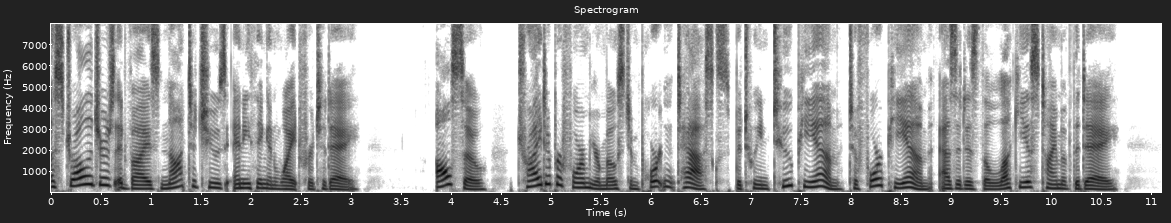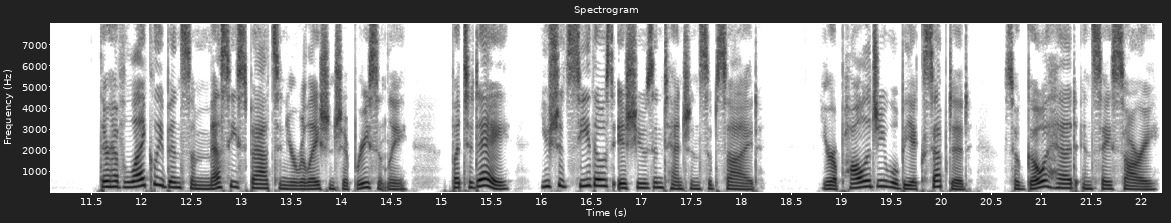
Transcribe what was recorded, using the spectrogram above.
Astrologers advise not to choose anything in white for today. Also, try to perform your most important tasks between 2 p.m. to 4 p.m. as it is the luckiest time of the day. There have likely been some messy spats in your relationship recently, but today you should see those issues and tensions subside. Your apology will be accepted, so go ahead and say sorry.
